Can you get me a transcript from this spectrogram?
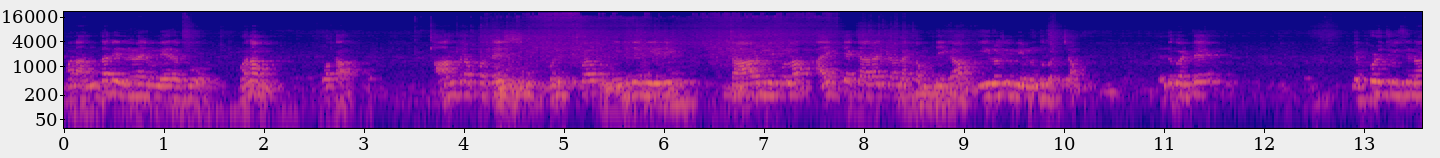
మన అందరి నిర్ణయం మేరకు మనం ఒక ఆంధ్రప్రదేశ్ మున్సిపల్ ఇంజనీరింగ్ కార్మికుల ఐక్య కార్యాచరణ కమిటీగా ఈరోజు మీ ముందుకు వచ్చాం. ఎందుకంటే ఎప్పుడు చూసినా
